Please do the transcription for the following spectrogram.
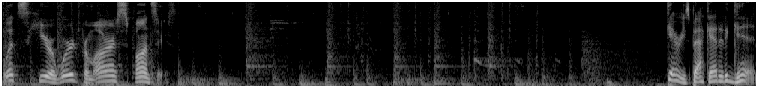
let's hear a word from our sponsors. Gary's back at it again.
